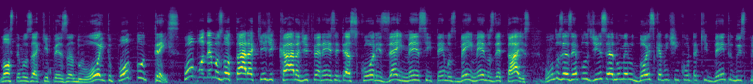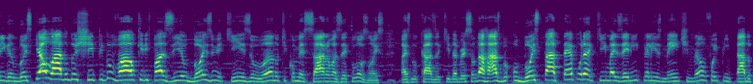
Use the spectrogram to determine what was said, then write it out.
nós temos aqui pesando 8.3. Como podemos notar aqui de cara a diferença entre as cores é imensa e temos bem menos detalhes. Um dos exemplos disso é o número 2 que a gente encontra aqui dentro do Spriggan 2, que é ao lado do chip do Val que ele fazia o 2015, o ano que começaram as eclosões. Mas no caso aqui da versão da Hasbro, o 2 está até por aqui, mas ele infelizmente não foi pintado.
